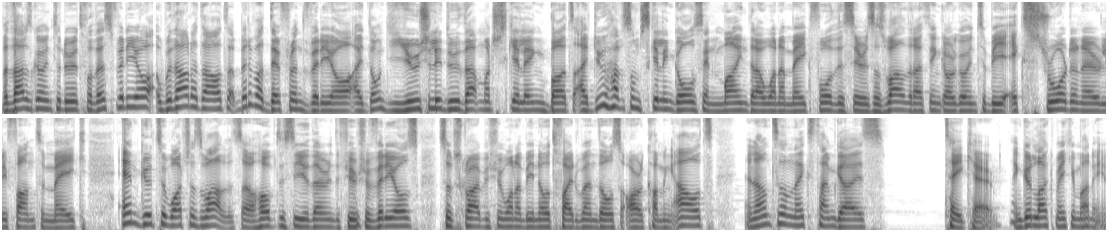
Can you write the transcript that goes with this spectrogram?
But that is going to do it for this video. Without a doubt, a bit of a different video. I don't usually do that much skilling, but I do have some skilling goals in mind that I want to make for this series as well that I think are going to be extraordinarily fun to make and good to watch as well. So I hope to see you there in the future videos. Subscribe if you want to be notified when those are coming out. And until next time, guys, take care and good luck making money.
